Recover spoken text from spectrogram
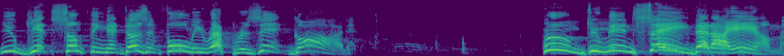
you get something that doesn't fully represent God. Whom do men say that I am?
